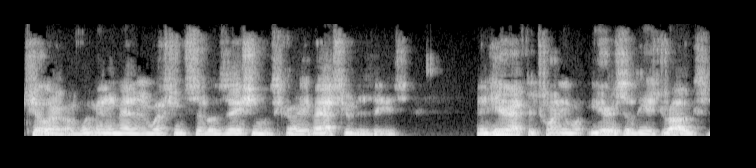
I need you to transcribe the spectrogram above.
killer of women and men in Western civilization was cardiovascular disease. And here, after 20 years of these drugs,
